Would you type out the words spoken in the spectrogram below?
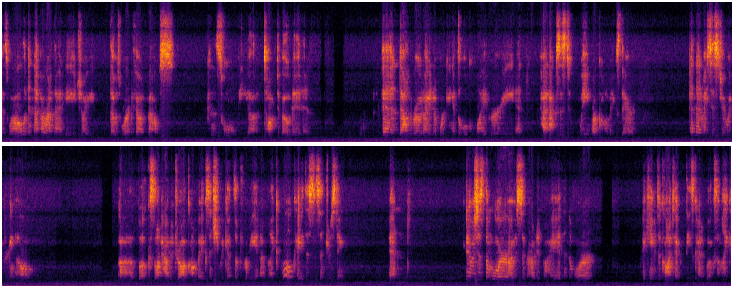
as well. And that, around that age, I that was where I found Maus. Because in school we uh, talked about it and and down the road I ended up working at the local library and had access to way more comics there. And then my sister would bring home uh, books on how to draw comics, and she would get them for me, and I'm like, oh, okay, this is interesting. And it was just the more I was surrounded by it, and the more I came into contact with these kind of books, I'm like,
